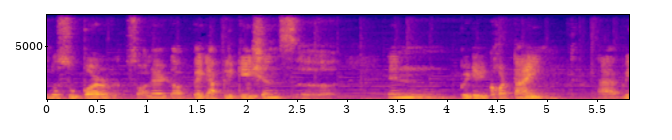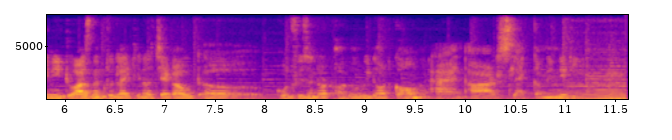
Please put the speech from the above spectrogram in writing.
you know super solid or big applications in pretty record time. We need to ask them to like you know check out coldfusion.adobe.com and our slack community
